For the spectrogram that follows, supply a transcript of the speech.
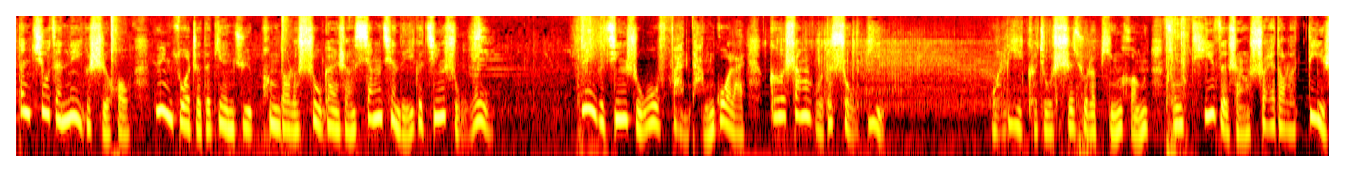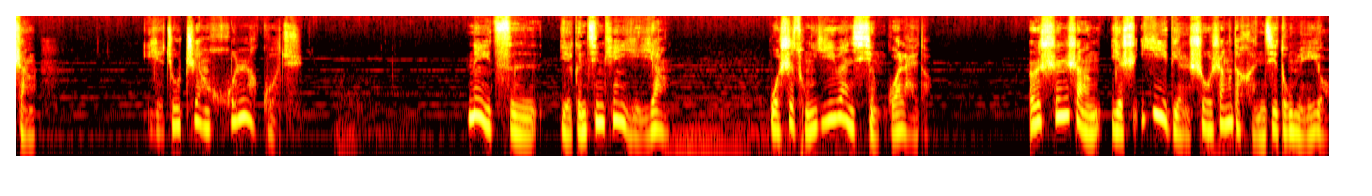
但就在那个时候，运作着的电锯碰到了树干上镶嵌的一个金属物，那个金属物反弹过来，割伤了我的手臂。我立刻就失去了平衡，从梯子上摔到了地上，也就这样昏了过去。那次也跟今天一样，我是从医院醒过来的，而身上也是一点受伤的痕迹都没有。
